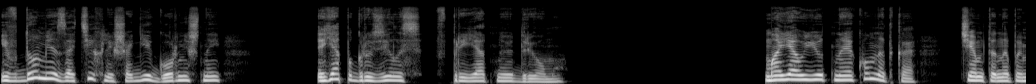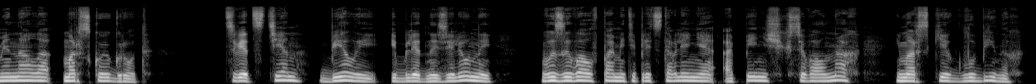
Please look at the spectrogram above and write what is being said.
и в доме затихли шаги горничной, и я погрузилась в приятную дрему. Моя уютная комнатка чем-то напоминала морской грот. Цвет стен, белый и бледно-зеленый, вызывал в памяти представление о пенящихся волнах и морских глубинах.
